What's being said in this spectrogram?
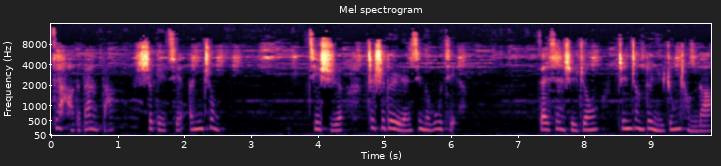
最好的办法是给其恩重。其实这是对人性的误解。在现实中，真正对你忠诚的，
